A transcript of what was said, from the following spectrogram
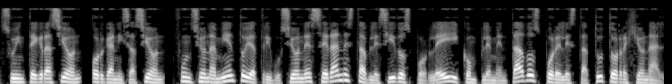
Su integración, organización, funcionamiento y atribuciones serán establecidos por ley y complementados por el Estatuto Regional.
